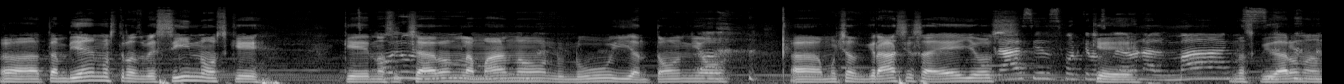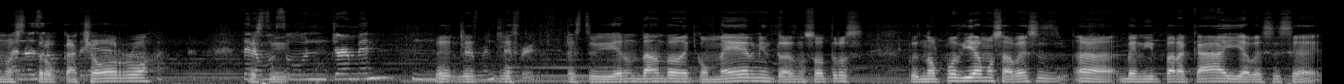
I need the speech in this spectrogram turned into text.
Uh, también nuestros vecinos que que nos oh, echaron la mano Lulu y Antonio Uh, muchas gracias a ellos. Gracias porque nos cuidaron al Max. Nos cuidaron a nuestro, a nuestro cachorro. Tenemos este, un German, le, German le, le, estuvieron dando de comer mientras nosotros pues no podíamos a veces uh, venir para acá y a veces eh,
